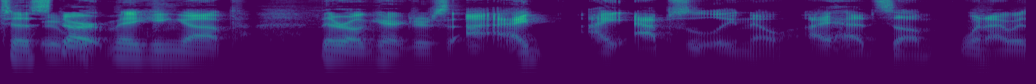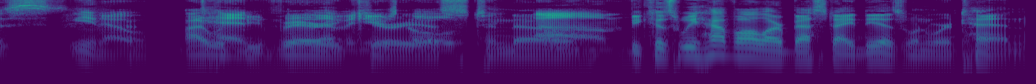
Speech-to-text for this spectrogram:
to start making up their own characters. I, I absolutely know I had some when I was, you know, I would be very curious to know um, because we have all our best ideas when we're ten,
